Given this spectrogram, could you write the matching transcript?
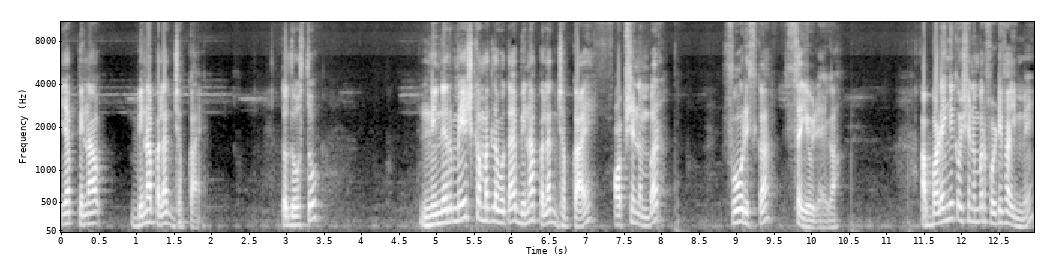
या बिना बिना पलक झपकाए। तो दोस्तों, निनिर्मेश का मतलब होता है बिना पलक झपकाए। ऑप्शन नंबर फोर इसका सही हो जाएगा। अब बढ़ेंगे क्वेश्चन नंबर फोर्टी फाइव में।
